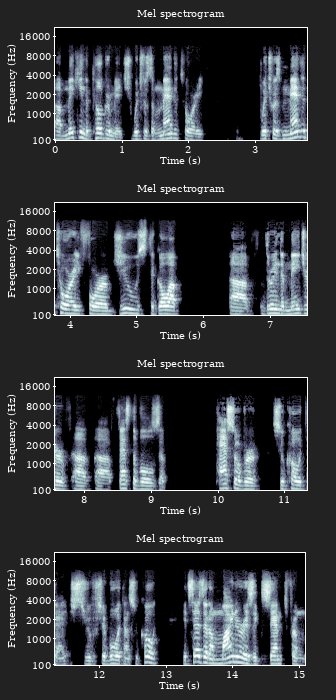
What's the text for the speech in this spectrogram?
uh, making the pilgrimage, which was a mandatory which was mandatory for Jews to go up uh, during the major uh, uh, festivals of Passover, Sukkot, and Shavuot, and Sukkot. It says that a minor is exempt from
